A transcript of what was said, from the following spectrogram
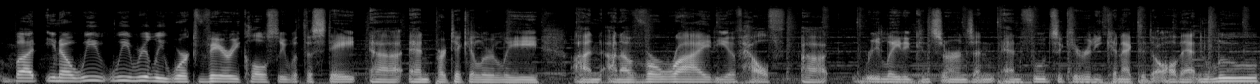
but you know, we we really worked very closely with the state, uh, and particularly on on a variety of health uh, related concerns and, and food security connected to all that. And Lou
